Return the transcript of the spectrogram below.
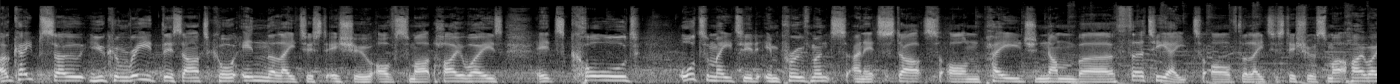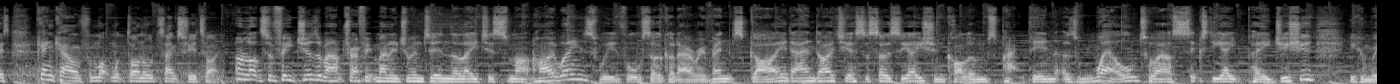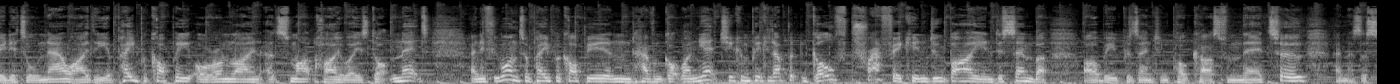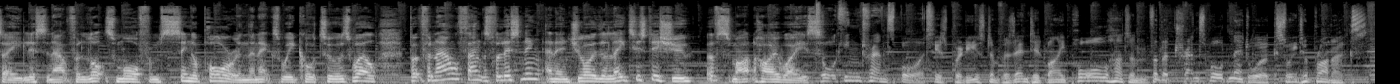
Okay, so you can read this article in the latest issue of Smart Highways. It's called automated improvements, and it starts on page number 38 of the latest issue of Smart Highways. Ken Cowan from Mott MacDonald, thanks for your time. And lots of features about traffic management in the latest Smart Highways. We've also got our events guide and ITS Association columns packed in as well to our 68 page issue. You can read it all now, either your paper copy or online at smarthighways.net. And if you want a paper copy and haven't got one yet, you can pick it up at Gulf Traffic in Dubai in December. I'll be presenting podcasts from there too. And as I say, listen out for lots more from Singapore in the next week or two as well. But for now, thanks for listening and enjoy the latest issue of Smart Highways. Talking Transport is produced and presented by Paul Hutton for the Transport Network suite of products.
